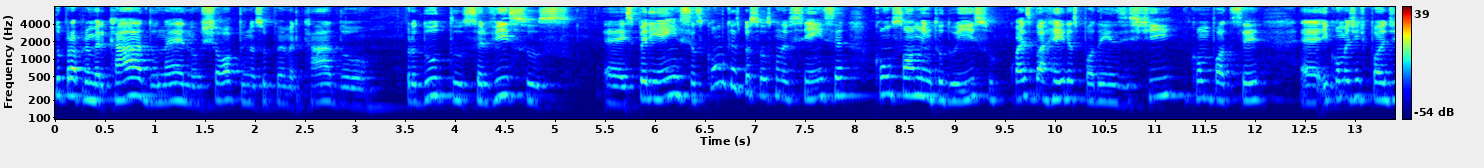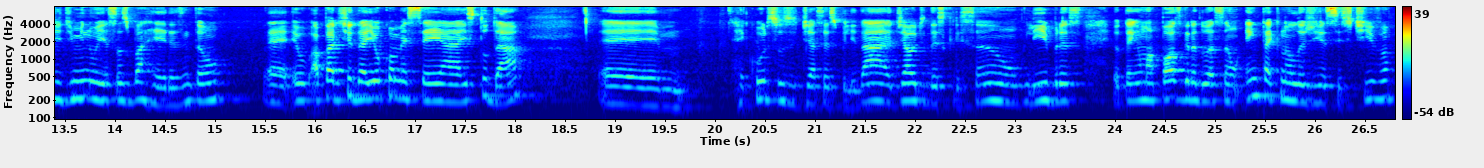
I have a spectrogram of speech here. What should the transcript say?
no próprio mercado, né, no shopping, no supermercado, produtos, serviços, é, experiências, como que as pessoas com deficiência consomem tudo isso, quais barreiras podem existir, como pode ser é, e como a gente pode diminuir essas barreiras. Então, é, eu, a partir daí eu comecei a estudar é, recursos de acessibilidade, audiodescrição, Libras. Eu tenho uma pós-graduação em tecnologia assistiva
